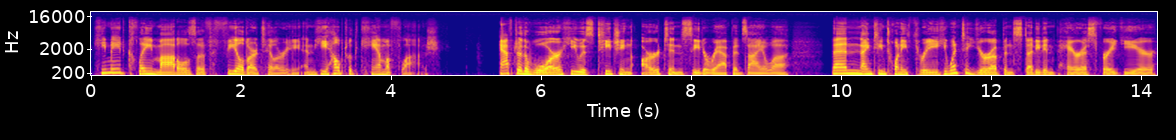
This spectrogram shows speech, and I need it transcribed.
He made clay models of field artillery and he helped with camouflage. After the war, he was teaching art in Cedar Rapids, Iowa. Then, 1923, he went to Europe and studied in Paris for a year.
